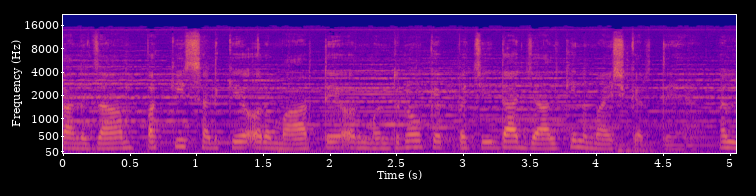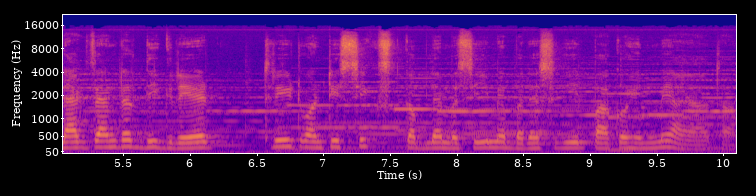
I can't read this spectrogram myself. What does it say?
का निज़ाम, पक्की सड़कें और इमारतें और मंदिरों के पचीदा जाल की नुमाइश करते हैं। अलेक्जेंडर दी ग्रेट 326 कबल मसीह में बरसगीर पाको हिंद में आया था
